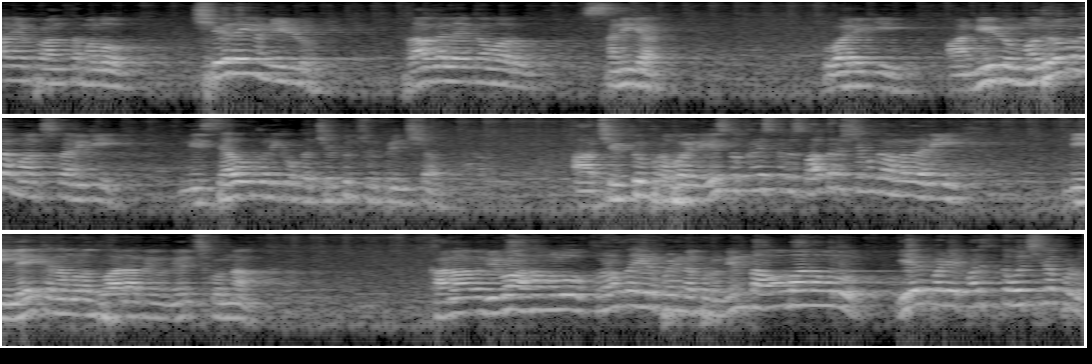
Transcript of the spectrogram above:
అనే ప్రాంతములో చేదైన నీళ్ళు రాగలేక వారు సనిగారు. వారికి ఆ నీళ్ళు మధురముగా మార్చడానికి నీ సేవకునికి ఒక చెట్టు చూపించావు. ఆ చెట్టు ప్రభు అయిన యేసుక్రీస్తుకు సాదృశ్యముగా ఉన్నదని నీ లేఖనముల ద్వారా మేము నేర్చుకున్నాం. కణాల వివాహములో కొరత ఏర్పడినప్పుడు నింద అవమానములు ఏర్పడే పరిస్థితి వచ్చినప్పుడు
